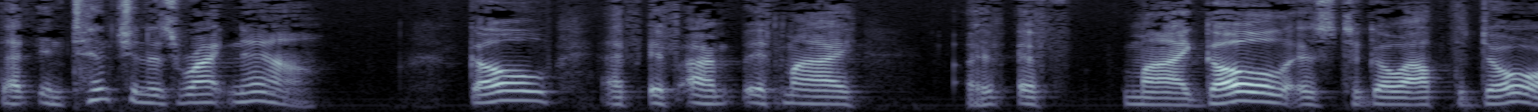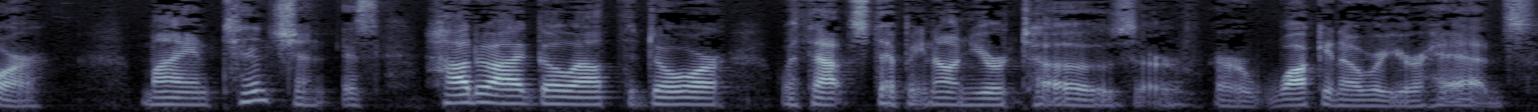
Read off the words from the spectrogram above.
That intention is right now. Goal, if, if, I'm, if, my, if, if my goal is to go out the door, my intention is how do I go out the door without stepping on your toes or, or walking over your heads.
